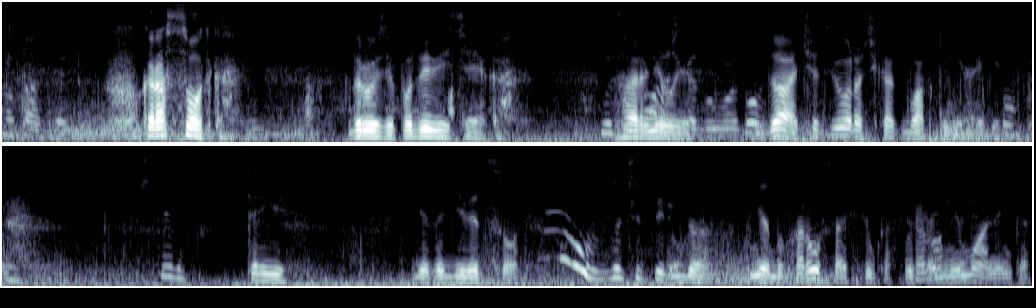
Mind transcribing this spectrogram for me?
Ну ты? Красотка. Друзі, подивіться яка. Ну, Гарнюня. четверочка, думаю, тоже. Да, четверочка, к бабке не ходи. Четыре. Три, где-то 900. Ну, до четырех. Да. Не, ну хорошая щука, слушай, не Хорошая? маленькая.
